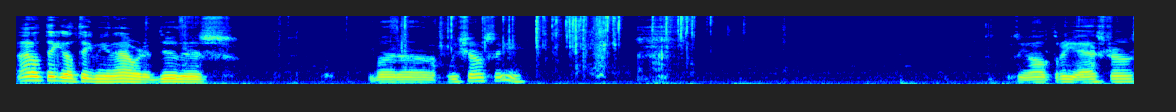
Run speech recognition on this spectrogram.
I don't think it'll take me an hour to do this, but uh, we shall see. See all three Astros,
